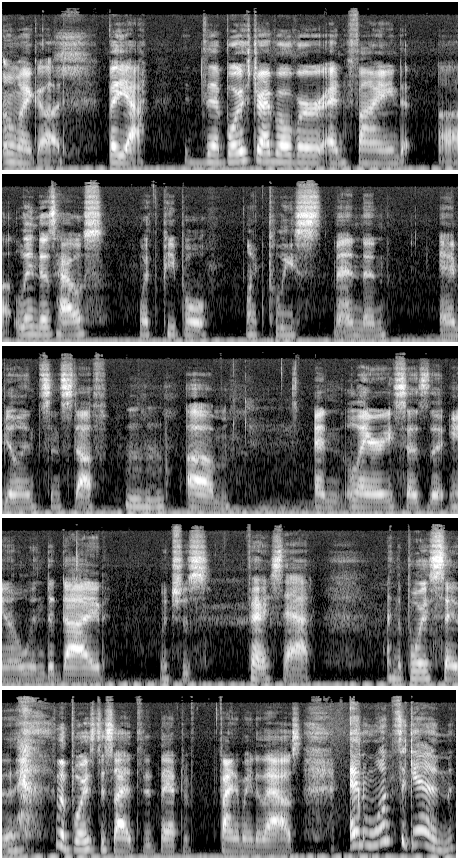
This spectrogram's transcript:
Oh my god. But yeah, the boys drive over and find uh, Linda's house with people like policemen and ambulance and stuff. hmm Um, and Larry says that, you know, Linda died, which is very sad. And the boys say that the boys decide that they have to find a way to the house. And once again,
